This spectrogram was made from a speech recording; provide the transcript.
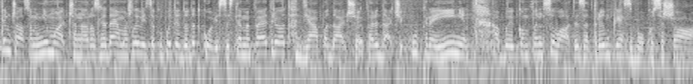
Тим часом Німеччина розглядає можливість закупити додаткові системи Петріот для подальшої передачі Україні, аби компенсувати затримки з боку США.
